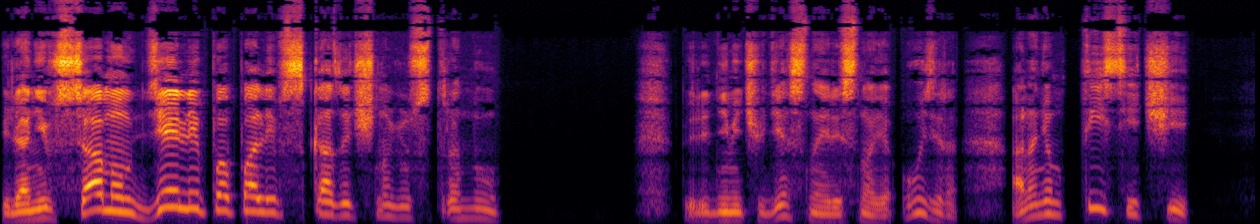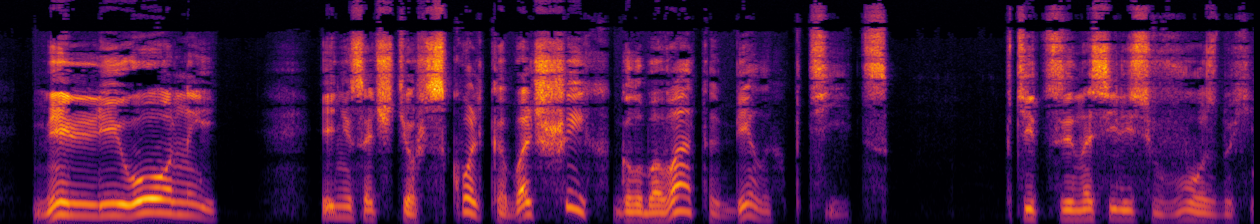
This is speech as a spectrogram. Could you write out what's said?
Или они в самом деле попали в сказочную страну? Перед ними чудесное лесное озеро, а на нем тысячи, миллионы, и не сочтешь, сколько больших голубовато-белых птиц. Птицы носились в воздухе,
